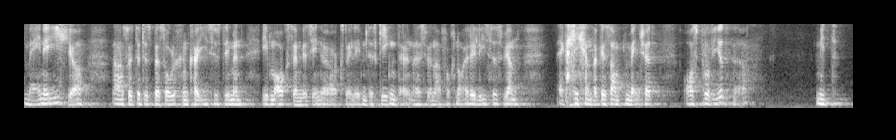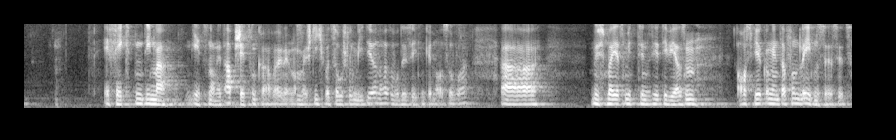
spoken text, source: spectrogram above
meine ich, ja, äh, sollte das bei solchen KI-Systemen eben auch sein. Wir sehen ja aktuell eben das Gegenteil. Ne? Es werden einfach neue Releases werden eigentlich an der gesamten Menschheit ausprobiert, ja, mit Effekten, die man jetzt noch nicht abschätzen kann, weil nochmal Stichwort Social Media, ne, wo das eben genauso war, äh, müssen wir jetzt mit den diversen Auswirkungen davon leben, sei es jetzt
